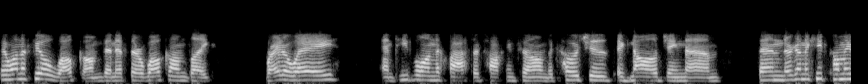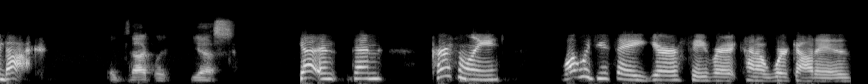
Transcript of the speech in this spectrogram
They want to feel welcomed. And if they're welcomed like right away and people in the class are talking to them, the coaches acknowledging them, then they're going to keep coming back. Exactly. Yes. Yeah. And then personally, what would you say your favorite kind of workout is,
